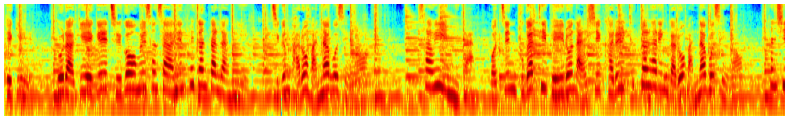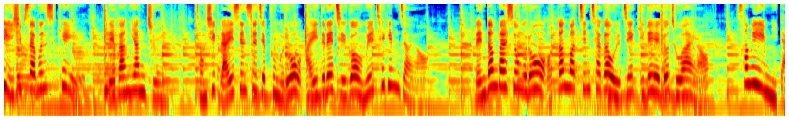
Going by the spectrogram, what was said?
100일, 돌 아기에게 즐거움을 선사하는 회전 딸랑이. 지금 바로 만나보세요. 4위입니다. 멋진 부가티 베이론 RC카를 특별 할인가로 만나보세요. 1시 24분 스케일, 내방향 주행, 정식 라이센스 제품으로 아이들의 즐거움을 책임져요. 랜덤 발송으로 어떤 멋진 차가 올지 기대해도 좋아요. 3위입니다.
